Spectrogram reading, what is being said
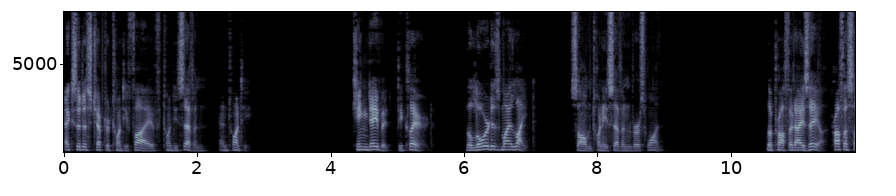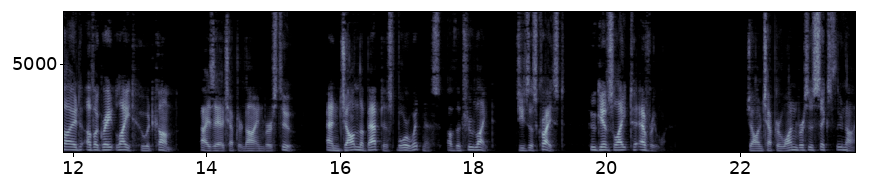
Exodus chapter 25, 27, and 20. King David declared, The Lord is my light. Psalm 27, verse 1. The prophet Isaiah prophesied of a great light who would come, Isaiah chapter 9, verse 2. And John the Baptist bore witness of the true light, Jesus Christ, who gives light to everyone. John chapter 1, verses 6 through 9.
